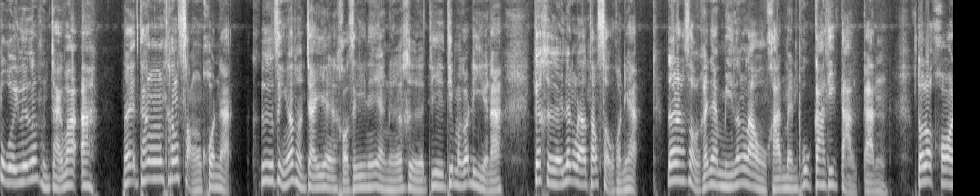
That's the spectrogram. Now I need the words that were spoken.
ปูเรื่องสนใจว่าอะทั้งทั้งสองคนอะ คือสิ่งที่น่าสนใจของซีรีส์นี้อย่างหนึ่งก็คือ ที่ที่มันก็ดีอยู่นะ ก็คือเรื่องราวทั้งสองคนเนี่ยเรื่องทั้งสองคนเนี่ยมีเรื่องราวของการเป็นผู้กล้าที่ต่างกัน ตัวละคร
